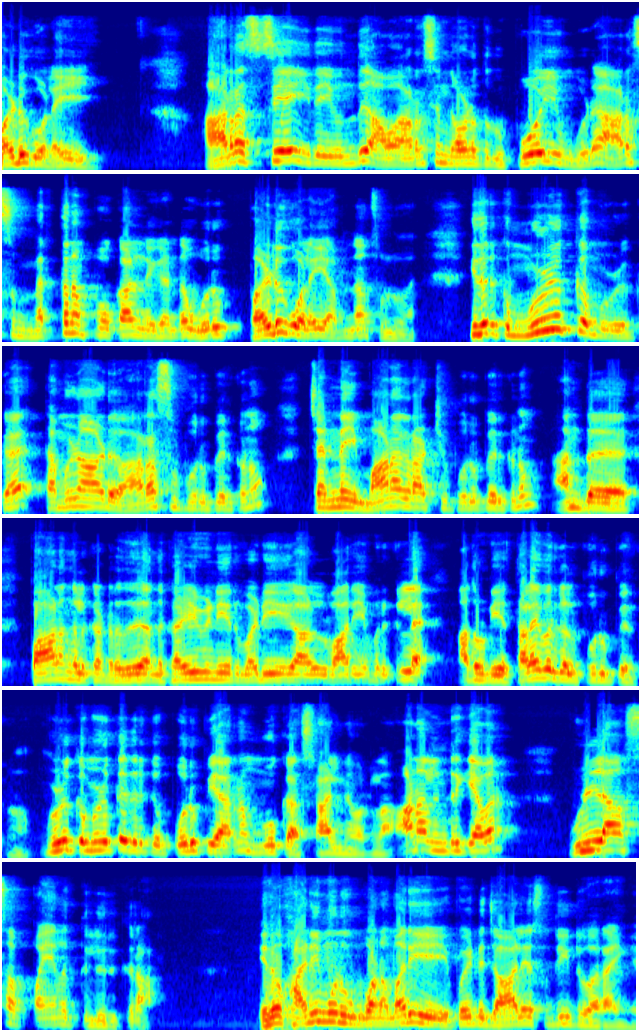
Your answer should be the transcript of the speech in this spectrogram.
படுகொலை. அரசே இதை வந்து அவ அரசின் கவனத்துக்கு போயும் கூட அரசு மெத்தன போக்கால் நிகழ்ந்த ஒரு படுகொலை அப்படின்னு தான் சொல்லுவேன். இதற்கு முழுக்க முழுக்க தமிழ்நாடு அரசு பொறுப்பேற்கணும் சென்னை மாநகராட்சி பொறுப்பேற்கணும் அந்த பாலங்கள் கட்டுறது அந்த கழிவுநீர் வடிகால் வாரியம் இருக்குல்ல அதனுடைய தலைவர்கள் பொறுப்பேற்கணும். முழுக்க முழுக்க இதற்கு பொறுப்பு யாருன்னா மு க ஸ்டாலின் அவர்கள் ஆனால் இன்றைக்கு அவர் உல்லாச பயணத்தில் இருக்கிறார். ஏதோ ஹனிமூனுக்கு போன மாதிரி போயிட்டு ஜாலியா சுத்திட்டு வராங்க.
